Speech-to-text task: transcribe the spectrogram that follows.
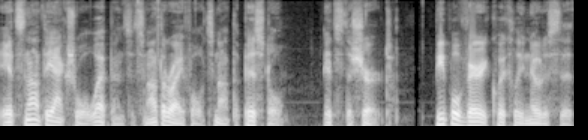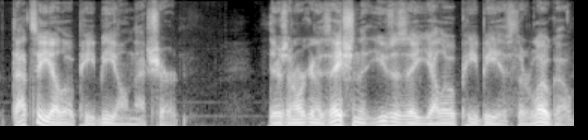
It's not the actual weapons, it's not the rifle, it's not the pistol, it's the shirt. People very quickly noticed that that's a yellow PB on that shirt. There's an organization that uses a yellow PB as their logo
